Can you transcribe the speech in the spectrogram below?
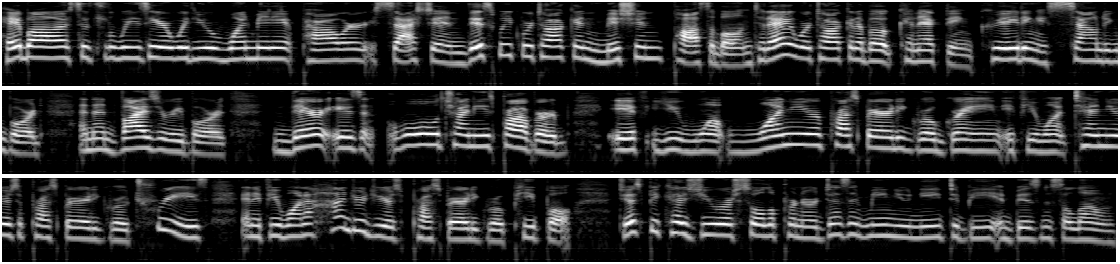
Hey boss, it's Louise here with your one minute power session. This week we're talking Mission Possible, and today we're talking about connecting, creating a sounding board, an advisory board. There is an old Chinese proverb if you want one year of prosperity, grow grain. If you want 10 years of prosperity, grow trees. And if you want 100 years of prosperity, grow people. Just because you're a solopreneur doesn't mean you need to be in business alone.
